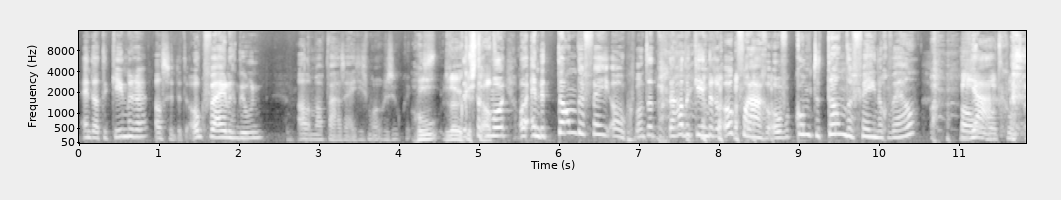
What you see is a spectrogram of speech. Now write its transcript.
En dat de kinderen, als ze het ook veilig doen, allemaal paaseitjes mogen zoeken. Hoe leuk Dat is toch dat? mooi? Oh, en de tandenvee ook. Want dat, daar hadden kinderen ook vragen over. Komt de tandenvee nog wel? Oh, ja. wat goed.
